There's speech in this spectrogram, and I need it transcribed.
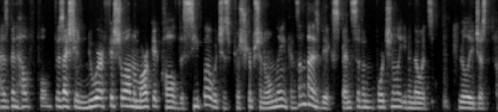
has been helpful. There's actually a newer fish oil on the market called the Vascepa, which is prescription only and can sometimes be expensive, unfortunately, even though it's really just a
